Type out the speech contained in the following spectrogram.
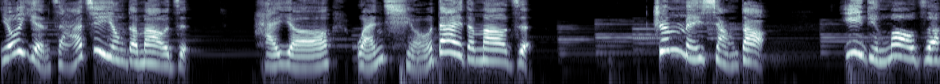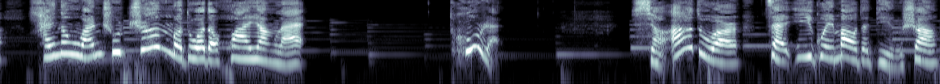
有演杂技用的帽子，还有玩球戴的帽子。真没想到，一顶帽子还能玩出这么多的花样来。突然，小阿杜尔在衣柜帽的顶上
